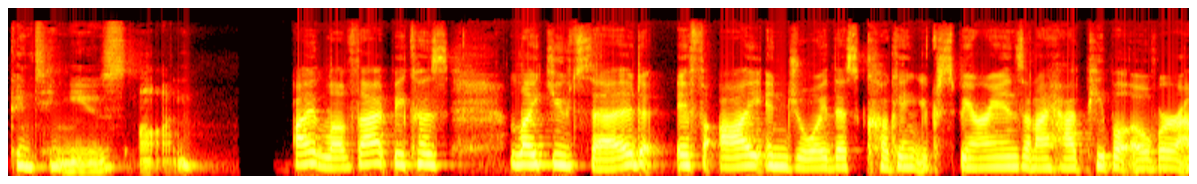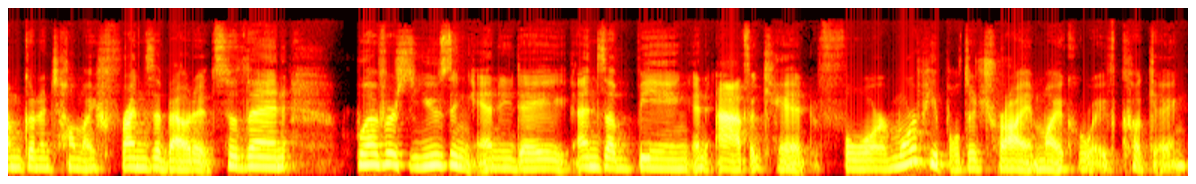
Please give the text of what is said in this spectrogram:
continues on. I love that because, like you said, if I enjoy this cooking experience and I have people over, I'm going to tell my friends about it. So then whoever's using Anyday ends up being an advocate for more people to try microwave cooking.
